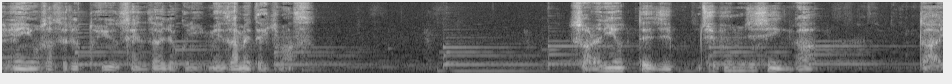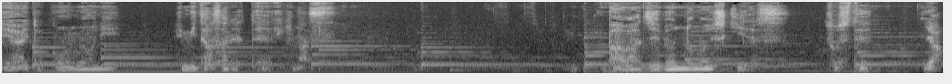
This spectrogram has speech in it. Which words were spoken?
変容させるという潜在力に目覚めていきます。それによって自分自身が大愛と巧妙に満たされていきます。場は自分の無意識です。そしていや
